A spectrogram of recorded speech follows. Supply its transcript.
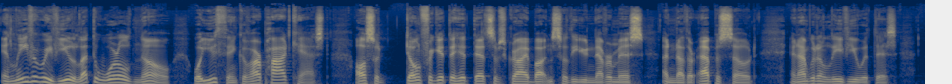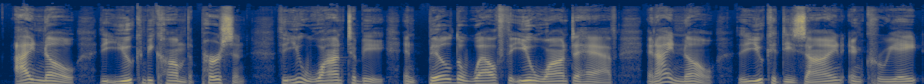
and leave a review. Let the world know what you think of our podcast. Also, don't forget to hit that subscribe button so that you never miss another episode. And I'm going to leave you with this I know that you can become the person that you want to be and build the wealth that you want to have. And I know that you could design and create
